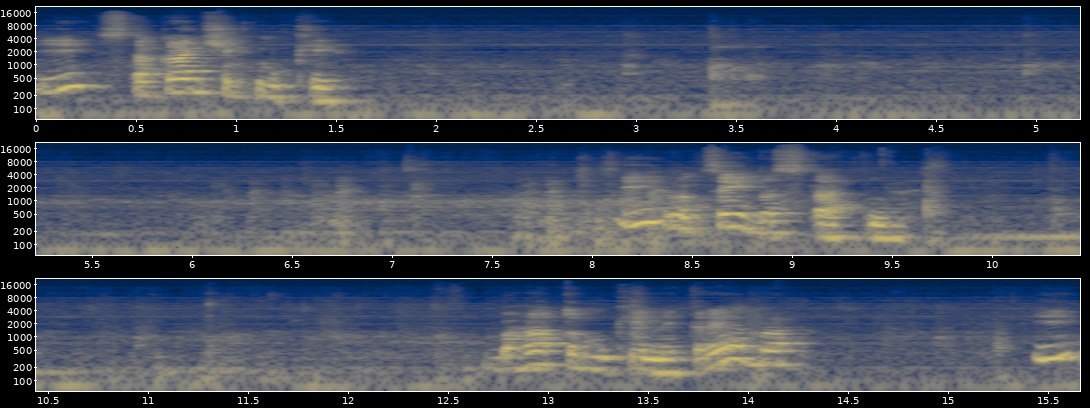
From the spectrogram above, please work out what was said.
І стаканчик муки. І оцей достатньо. Багато муки не треба. І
